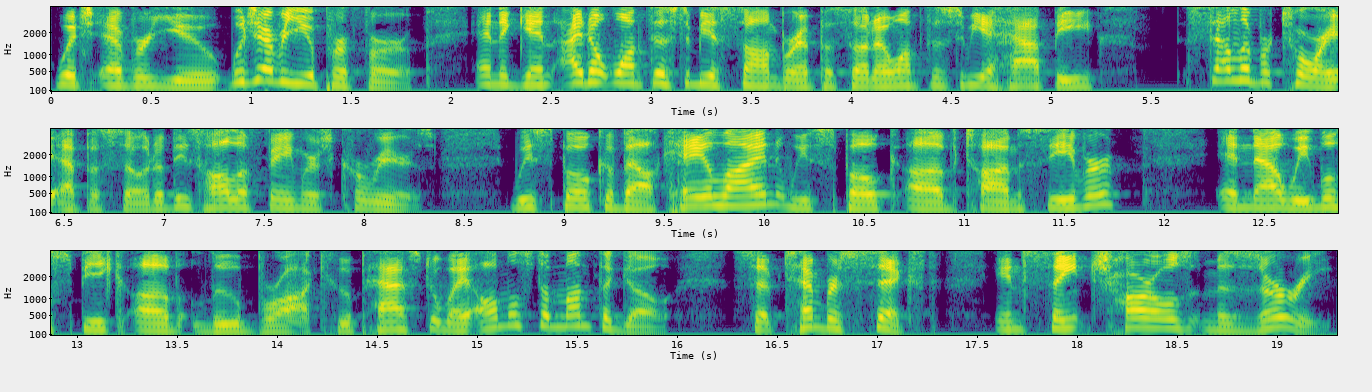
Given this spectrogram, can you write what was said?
whichever you whichever you prefer. And again, I don't want this to be a somber episode. I want this to be a happy celebratory episode of these Hall of Famers' careers. We spoke of Al Kaline, we spoke of Tom Seaver, and now we will speak of Lou Brock, who passed away almost a month ago, September 6th, in St. Charles, Missouri.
